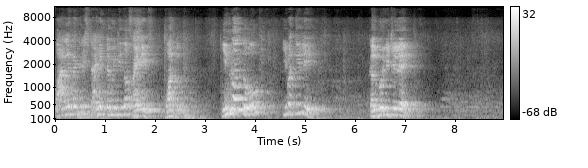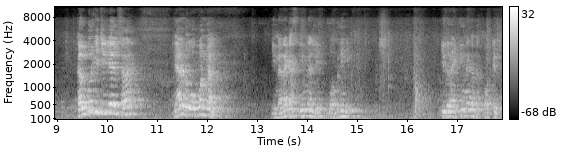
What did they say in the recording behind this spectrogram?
ಪಾರ್ಲಿಮೆಂಟರಿ ಸ್ಟ್ಯಾಂಡಿಂಗ್ ಕಮಿಟಿದ ಫೈಂಡಿಂಗ್ಸ್ ಒಂದು ಇನ್ನೊಂದು ಇವತ್ತಿಲ್ಲಿ ಕಲಬುರಗಿ ಜಿಲ್ಲೆ ಕಲಬುರಗಿ ಜಿಲ್ಲೆಯಲ್ಲಿ ಸರ್ ಎರಡು ಓಪನ್ ವೆಲ್ ಈ ನರೇಗಾ ಸ್ಕೀಮ್ನಲ್ಲಿ ಒಬ್ಬನಿಗೆ ಇದು ರೈಟಿಂಗ್ನಾಗ ಅದ ಕೊಟ್ಟಿದ್ದು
